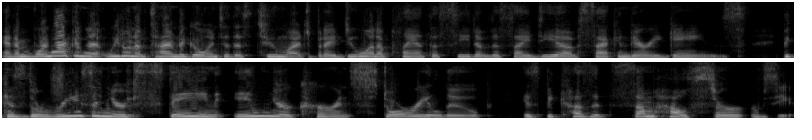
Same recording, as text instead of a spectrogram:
and we're not going to we don't have time to go into this too much but i do want to plant the seed of this idea of secondary gains because the reason you're staying in your current story loop is because it somehow serves you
